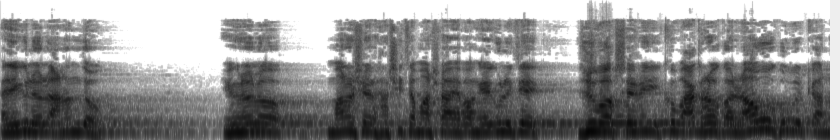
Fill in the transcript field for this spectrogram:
আর এগুলো হলো আনন্দ। এগুলো হলো মানুষের হাসি তামাশা এবং এগুলিতে যুবক শ্রেণি খুব আগ্রহ করে, নাও খুব কেন?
